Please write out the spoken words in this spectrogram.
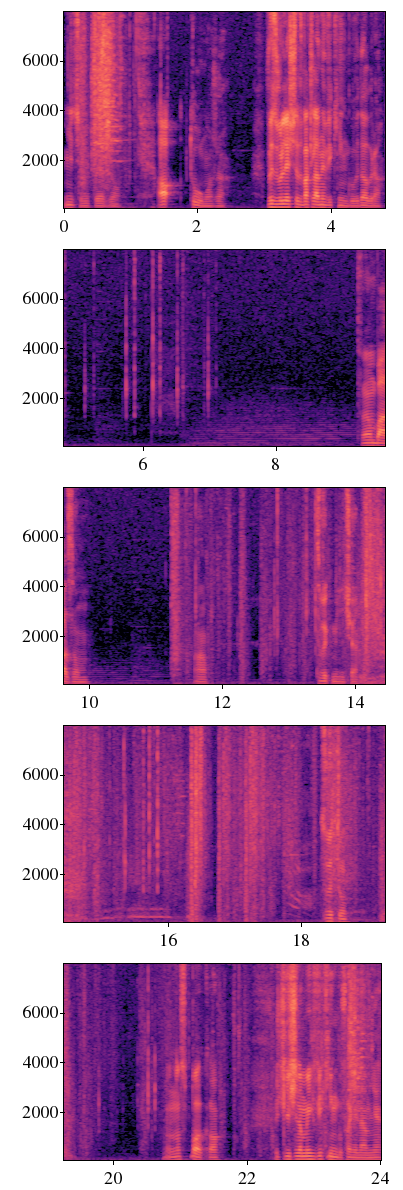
Nic się nie pojawiło. Tu może. Wyzwól jeszcze dwa klany wikingów, dobra. Twoją bazą. A. Co wy kminicie? Co wy tu? No, no spoko. Rzuciliście na moich wikingów, a nie na mnie.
